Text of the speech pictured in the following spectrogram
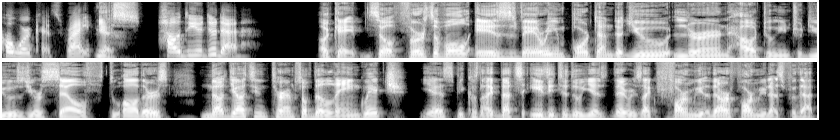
co-workers right? Yes. How do you do that? Okay so first of all is very important that you learn how to introduce yourself to others not just in terms of the language yes because like that's easy to do yes there is like formula there are formulas for that.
